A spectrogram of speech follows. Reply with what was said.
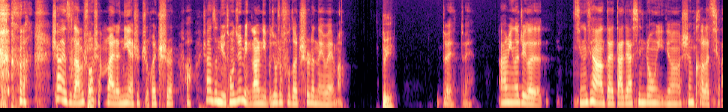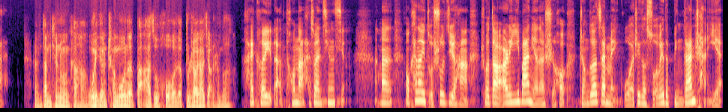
上一次咱们说什么来着？你也是只会吃啊？上次女童军饼干，你不就是负责吃的那位吗？对，对对，阿明的这个形象在大家心中已经深刻了起来。嗯，咱们听众们看哈，我已经成功的把阿祖霍霍的不知道要讲什么了。还可以的，头脑还算清醒。嗯，我看到一组数据哈，说到二零一八年的时候，整个在美国这个所谓的饼干产业，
